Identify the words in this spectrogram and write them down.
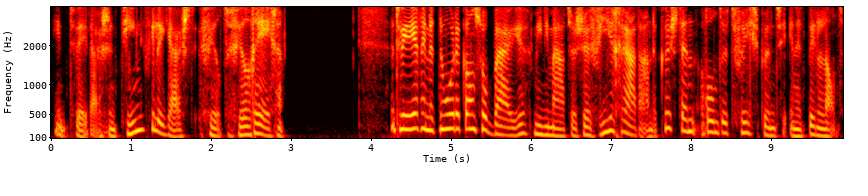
In 2010 viel er juist veel te veel regen. Het weer in het noorden kans op buien, minimaal tussen 4 graden aan de kust en rond het vriespunt in het binnenland.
